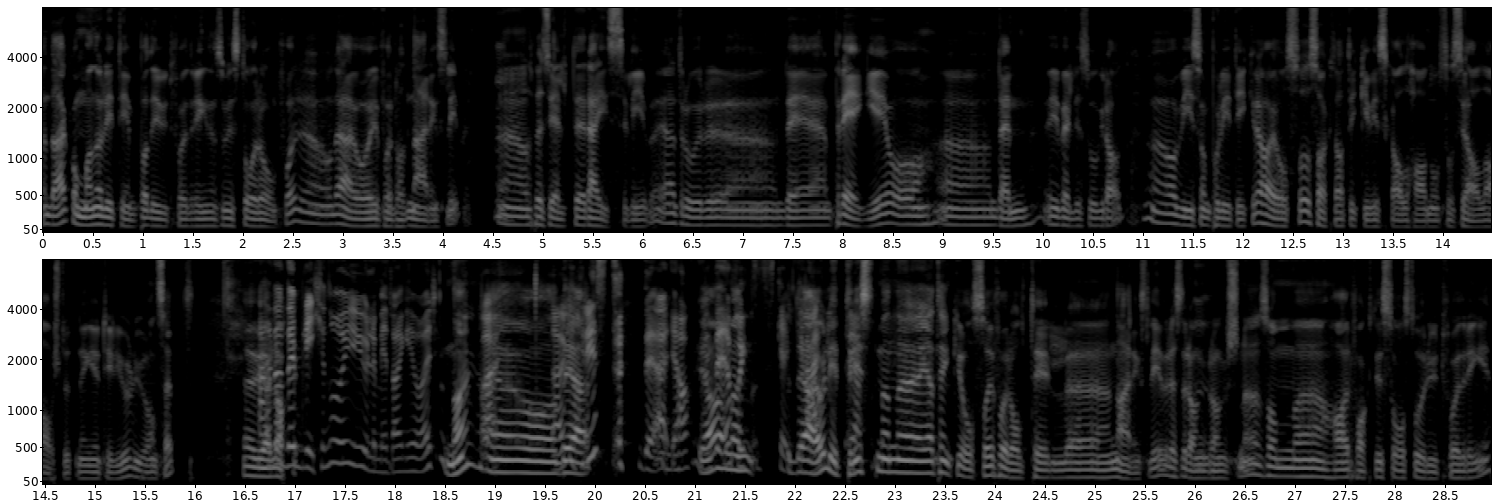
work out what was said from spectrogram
Men der kommer man jo litt inn på de utfordringene som vi står overfor, og det er jo i forhold til næringsliv. Eh, Og spesielt reiselivet. Jeg tror eh, det preger jo eh, dem i veldig stor grad. Og vi som politikere har jo også sagt at ikke vi skal ha noen sosiale avslutninger til jul uansett. Vi Nei, lagt- det blir ikke noe julemiddag i år. Nei, og Det er jo trist. Det er, ja, Ja, det er men faktisk helt Det er jo litt trist, men jeg tenker jo også i forhold til næringsliv, restaurantbransjene, som eh, har faktisk så store utfordringer.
